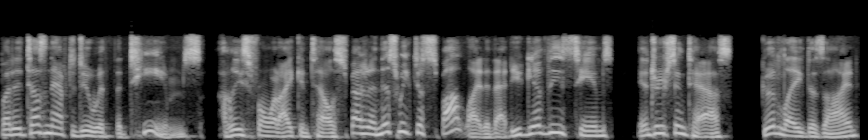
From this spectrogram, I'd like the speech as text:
But it doesn't have to do with the teams, at least from what I can tell. Especially, and this week just spotlighted that. You give these teams interesting tasks, good leg design,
